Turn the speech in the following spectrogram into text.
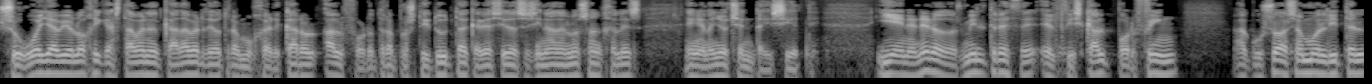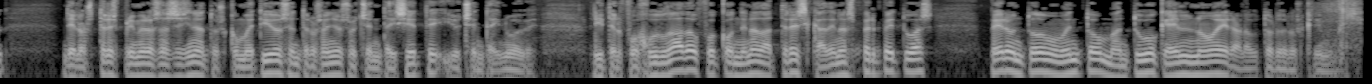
Su huella biológica estaba en el cadáver de otra mujer, Carol Alford, otra prostituta que había sido asesinada en Los Ángeles en el año 87. Y en enero de 2013, el fiscal por fin acusó a Samuel Little de los tres primeros asesinatos cometidos entre los años 87 y 89. Little fue juzgado, fue condenado a tres cadenas perpetuas, pero en todo momento mantuvo que él no era el autor de los crímenes.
